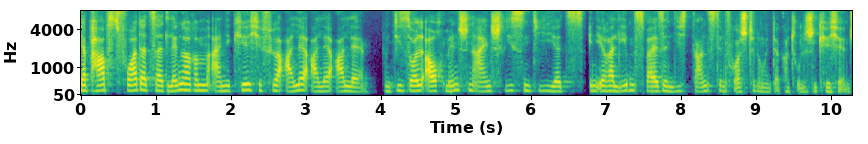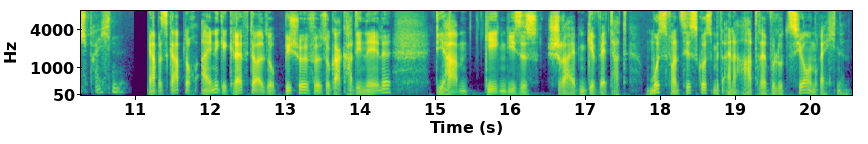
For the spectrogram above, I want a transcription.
der Papst fordert seit längerem eine Kirche für alle, alle, alle. Und die soll auch Menschen einschließen, die jetzt in ihrer Lebensweise nicht ganz den Vorstellungen der katholischen Kirche entsprechen. Ja, aber es gab doch einige Kräfte, also Bischöfe, sogar Kardinäle, die haben gegen dieses Schreiben gewettert. Muss Franziskus mit einer Art Revolution rechnen?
